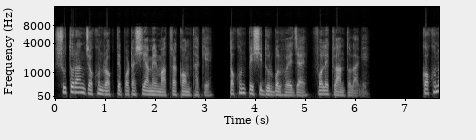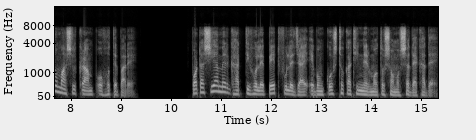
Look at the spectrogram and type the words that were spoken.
সুতরাং যখন রক্তে পটাশিয়ামের মাত্রা কম থাকে তখন পেশি দুর্বল হয়ে যায়, ফলে ক্লান্ত লাগে। কখনো মাসল ক্রাম্পও হতে পারে। পটাশিয়ামের ঘাটতি হলে পেট ফুলে যায় এবং কোষ্ঠকাঠিন্যের মতো সমস্যা দেখা দেয়।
